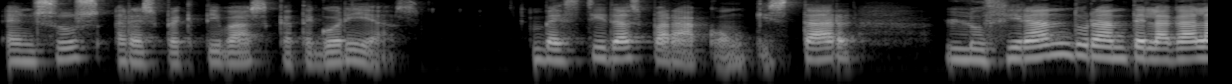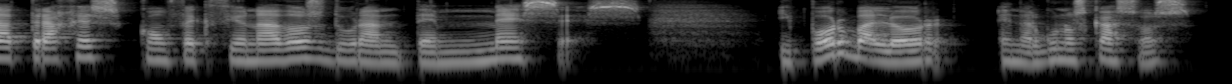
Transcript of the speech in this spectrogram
en sus respectivas categorías. Vestidas para conquistar, lucirán durante la gala trajes confeccionados durante meses y por valor, en algunos casos,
